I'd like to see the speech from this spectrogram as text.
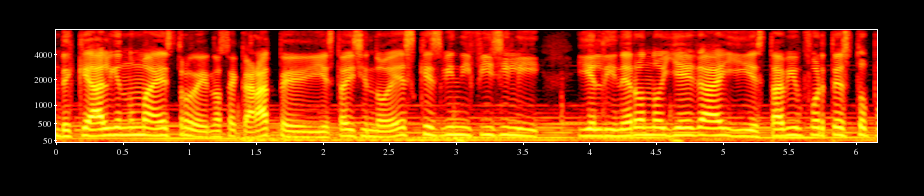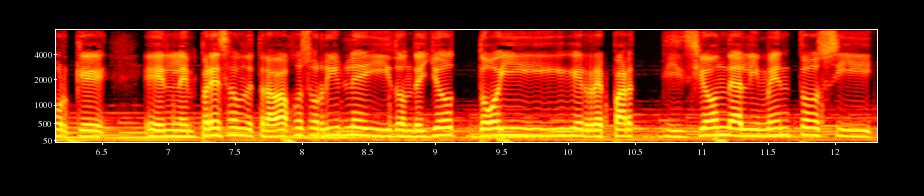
de que alguien, un maestro de, no sé, karate, y está diciendo, es que es bien difícil y, y, el dinero no llega y está bien fuerte esto porque en la empresa donde trabajo es horrible y donde yo doy repartición de alimentos y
